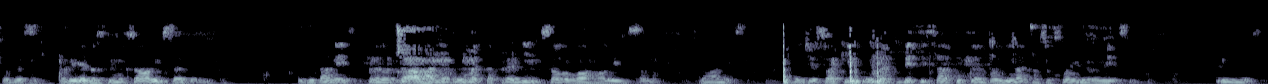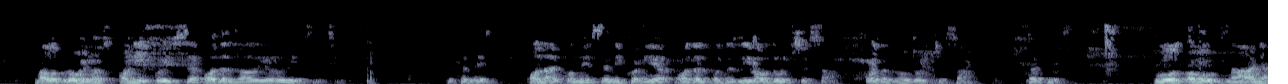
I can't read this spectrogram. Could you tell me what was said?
Po deset. Vrijednosti Musavi i sredbenika. Pod 11. Predočavanje umeta pred njim, sallallahu alaihi sallam. 12. Da će svaki umet biti sakupljen pojedinačno sa svojim vjerovjesnikom. 13. Malobrojnost onih koji se odazvali vjerovjesnici. 14. Onaj kome se niko nije oda- odazivao doći će sam. Odazvao doći će sam. 15. Plod ovog znanja,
